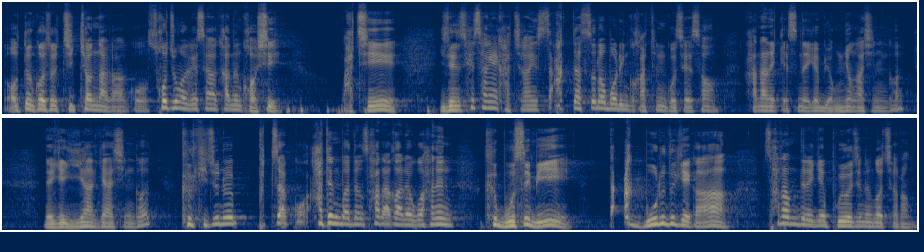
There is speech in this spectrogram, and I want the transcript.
어떤 것을 지켜나가고 소중하게 생각하는 것이 마치 이젠 세상의 가치관이 싹 다 쓸어버린 것 같은 곳에서 하나님께서 내게 명령하신 것, 내게 이야기하신 것, 그 기준을 붙잡고 아등바등 살아가려고 하는 그 모습이 딱 모르드게가 사람들에게 보여지는 것처럼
